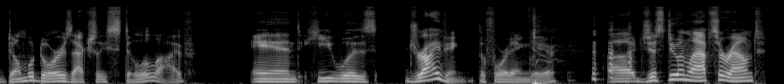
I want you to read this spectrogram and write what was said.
Dumbledore is actually still alive, and he was driving the Ford Anglia, uh, just doing laps around,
